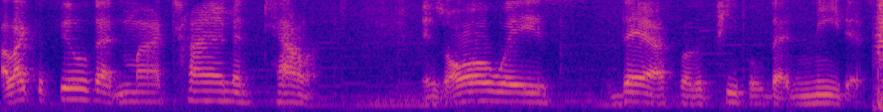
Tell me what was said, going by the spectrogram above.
I like to feel that my time and talent is always there for the people that need it.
